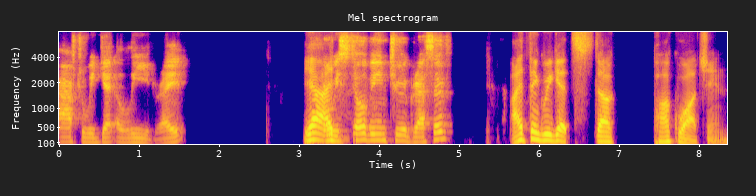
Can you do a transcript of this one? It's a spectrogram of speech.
after we get a lead, right? Yeah, Are I, we still being too aggressive? I think we get stuck puck watching.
